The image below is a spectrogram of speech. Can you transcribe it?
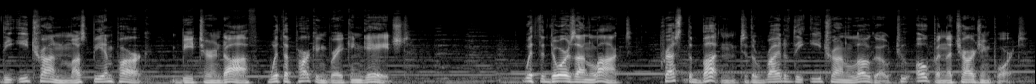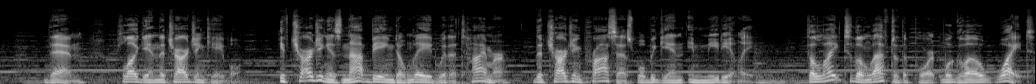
the e-tron must be in park, be turned off with the parking brake engaged. With the doors unlocked, press the button to the right of the e-tron logo to open the charging port. Then, plug in the charging cable. If charging is not being delayed with a timer, the charging process will begin immediately. The light to the left of the port will glow white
